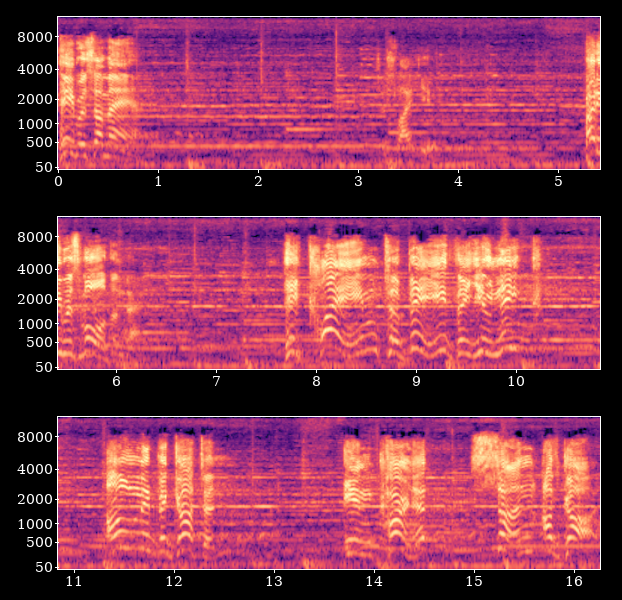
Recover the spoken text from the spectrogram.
He was a man, just like you. But he was more than that. He claimed to be the unique, only begotten, incarnate Son of God.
